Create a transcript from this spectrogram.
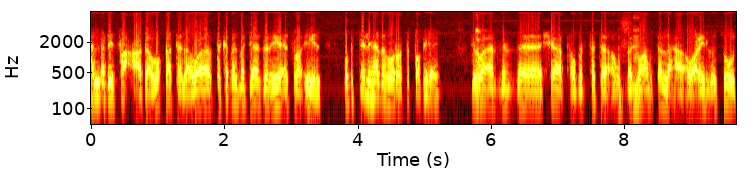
الذي صعد وقتل وارتكب المجازر هي إسرائيل. وبالتالي هذا هو الرد الطبيعي. سواء من شاب أو من فتى أو مجموعة مسلحة أو عرين الأسود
